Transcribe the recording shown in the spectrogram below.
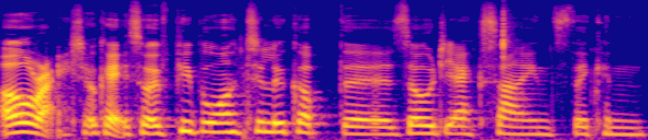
Oh right. Okay. So if people want to look up the zodiac signs, they can.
